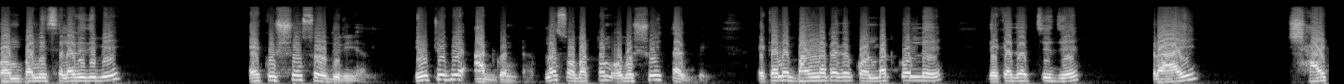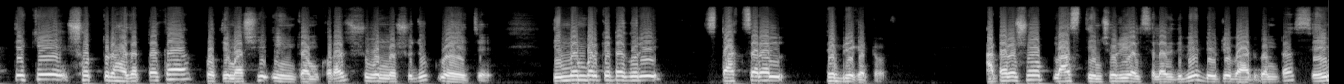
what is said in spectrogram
কোম্পানি স্যালারি দিবে একুশশো সৌদি রিয়াল। ইউটিউবে আট ঘণ্টা, প্লাস ওভারটাইম অবশ্যই থাকবে। এখানে বাংলা টাকা কনভার্ট করলে দেখা যাচ্ছে যে প্রায় ষাট থেকে সত্তর হাজার টাকা প্রতি মাসে ইনকাম করার সুবর্ণ সুযোগ রয়েছে। তিন নম্বর ক্যাটাগরি স্ট্রাকচারাল ফেব্রিকেটর আঠারোশো প্লাস তিনশো রিয়াল স্যালারি দিবে ডিউটি বা আট ঘণ্টা সেম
